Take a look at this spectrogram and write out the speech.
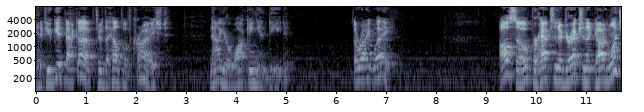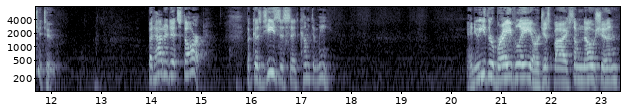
And if you get back up through the help of Christ, now you're walking indeed the right way. Also, perhaps in a direction that God wants you to. But how did it start? Because Jesus said, Come to me. And you either bravely or just by some notion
